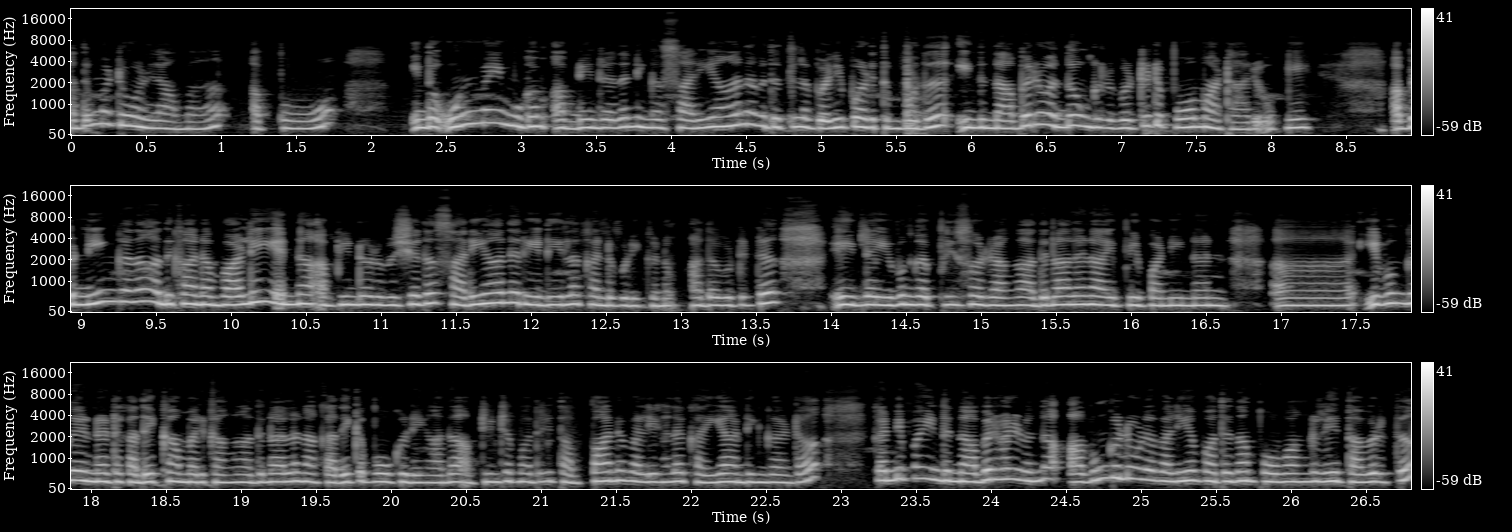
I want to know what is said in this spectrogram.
அது மட்டும் இல்லாமல் அப்போது இந்த உண்மை முகம் அப்படின்றத நீங்கள் சரியான விதத்தில் வெளிப்படுத்தும் போது இந்த நபர் வந்து உங்களை விட்டுட்டு போக மாட்டார் ஓகே. அப்போ நீங்கள் தான் அதுக்கான வழி என்ன அப்படின்ற ஒரு விஷயத்த சரியான ரீதியில் கண்டுபிடிக்கணும். அதை விட்டுட்டு, இல்லை இவங்க எப்படி சொல்கிறாங்க அதனால நான் இப்படி பண்ணினேன். இவங்க என்னட்ட கதைக்காமல் இருக்காங்க, அதனால நான் கதைக்க போ கிடையாது அப்படின்ற மாதிரி தப்பான வழிகளை கையாண்டீங்கன்னா, கண்டிப்பாக இந்த நபர்கள் வந்து அவங்களோட வழியை பார்த்து தான் போவாங்களே தவிர்த்து,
